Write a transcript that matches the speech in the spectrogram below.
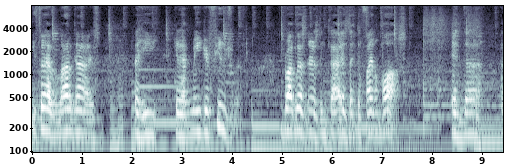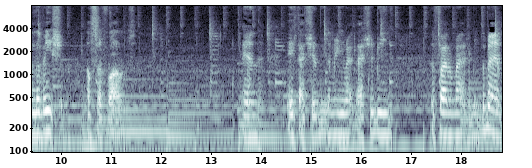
He still has a lot of guys that he can have major feuds with. Brock Lesnar is the guy, is like the final boss in the elevation of Seth Rollins. And if that should be the main event, that should be the final match. I mean, the man,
